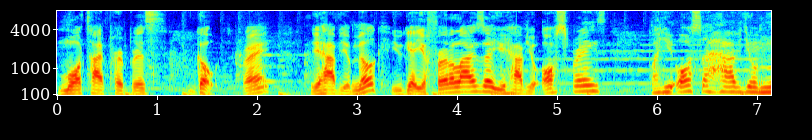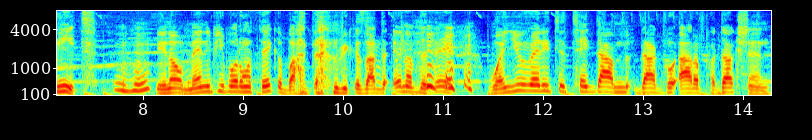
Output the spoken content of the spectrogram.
multi-purpose goat, right? You have your milk, you get your fertilizer, you have your offsprings, but you also have your meat. Mm-hmm. You know, many people don't think about that because at the end of the day, when you're ready to take that that goat out of production,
